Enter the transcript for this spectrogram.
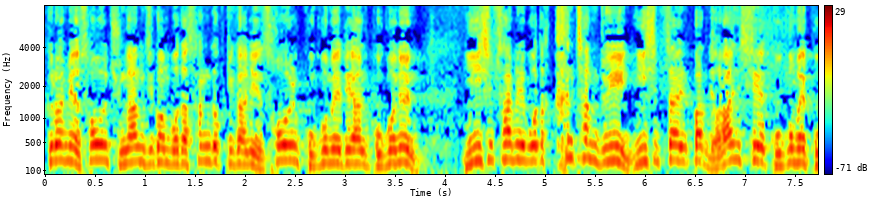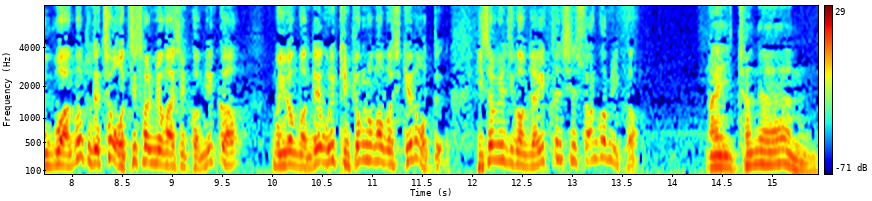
그러면 서울중앙지검보다 상급 기관인 서울 고검에 대한 보고는 23일보다 한참 뒤인 24일 밤 11시에 고검에 보고한 건 도대체 어찌 설명하실 겁니까? 뭐 이런 건데 우리 김평론가 보시기에는 어때? 이성윤 지검장이 큰 실수한 겁니까? 아니 저는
